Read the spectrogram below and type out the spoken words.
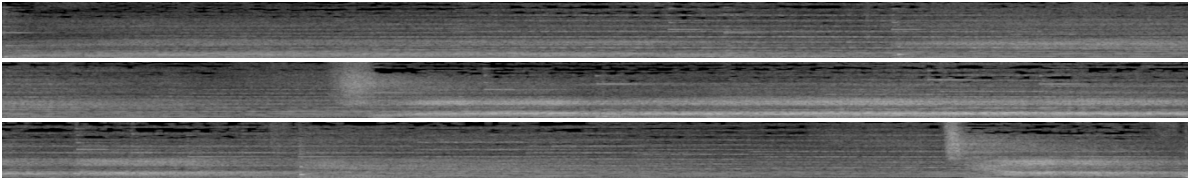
若无你，霜满天。将。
